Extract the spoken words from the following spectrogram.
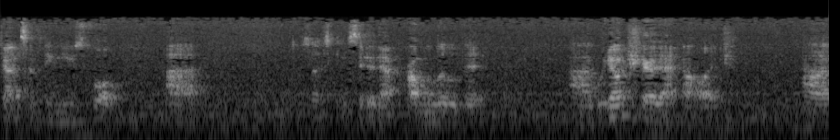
done something useful? Uh, so let's consider that problem a little bit. Uh, we don't share that knowledge. Uh,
